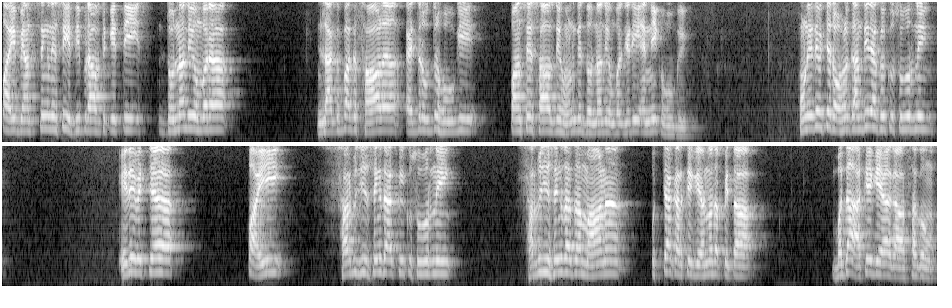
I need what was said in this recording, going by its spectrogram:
ਭਾਈ ਬੇਅੰਤ ਸਿੰਘ ਨੇ ਸ਼ਹੀਦੀ ਪ੍ਰਾਪਤ ਕੀਤੀ, ਦੋਨਾਂ ਦੀ ਉਮਰ ਲਗਭਗ ਸਾਲ ਇੱਧਰ ਉੱਧਰ ਹੋਊਗੀ। 5-6 ਸਾਲ ਦੇ ਹੋਣਗੇ ਦੋਨਾਂ ਦੀ ਉਮਰ ਜਿਹੜੀ ਇੰਨੀ ਕੁ ਹੋਊਗੀ। ਹੁਣ ਇਹਦੇ ਵਿੱਚ ਰਾਹੁਲ ਗਾਂਧੀ ਦਾ ਕੋਈ ਕਸੂਰ ਨਹੀਂ। ਇਹਦੇ ਵਿੱਚ ਭਾਈ ਸਰਬਜੀਤ ਸਿੰਘ ਦਾ ਕੋਈ ਕਸੂਰ ਨਹੀਂ। ਸਰਬਜੀਤ ਸਿੰਘ ਦਾ ਤਾਂ ਮਾਣ ਉੱਚਾ ਕਰਕੇ ਗਿਆ ਉਹਨਾਂ ਦਾ ਪਿਤਾ, ਵਧਾ ਕੇ ਗਿਆਗਾ ਸਗੋਂ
